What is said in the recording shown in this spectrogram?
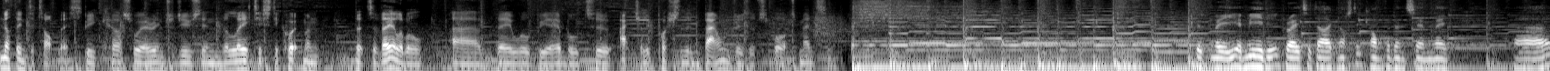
nothing to top this because we're introducing the latest equipment that's available. Uh, they will be able to actually push the boundaries of sports medicine. Gives me immediate greater diagnostic confidence in the, uh,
